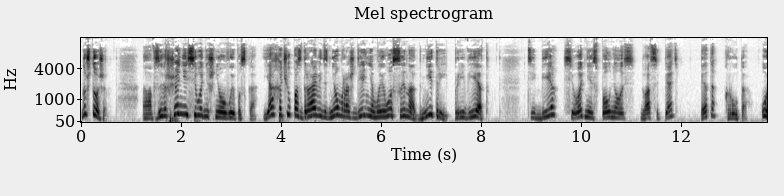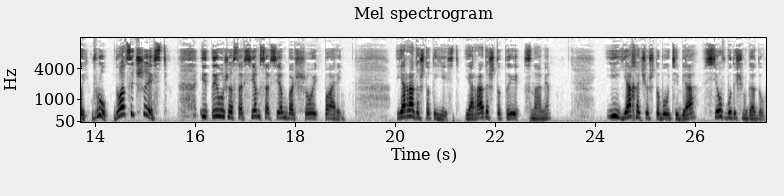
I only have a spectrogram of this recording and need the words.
Ну что же, А, в завершении сегодняшнего выпуска я хочу поздравить с днем рождения моего сына Дмитрий. Привет! Тебе сегодня исполнилось 25. Это круто. Ой, вру, 26. И ты уже совсем-совсем большой парень. Я рада, что ты есть. Я рада, что ты с нами. И я хочу, чтобы у тебя все в будущем году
